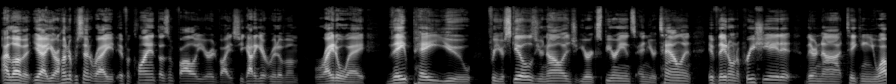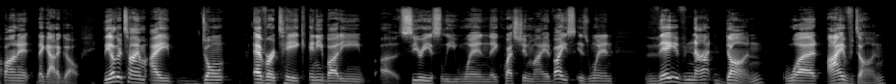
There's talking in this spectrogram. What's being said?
I love it. Yeah, you're 100% right. If a client doesn't follow your advice, you got to get rid of them right away. They pay you for your skills, your knowledge, your experience, and your talent. If they don't appreciate it, they're not taking you up on it, they got to go. The other time I don't ever take anybody uh, seriously when they question my advice is when they've not done what I've done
